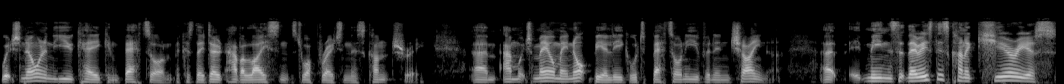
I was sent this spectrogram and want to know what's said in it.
which no one in the UK can bet on because they don't have a license to operate in this country, um, and which may or may not be illegal to bet on even in China. Uh, it means that there is this kind of curious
